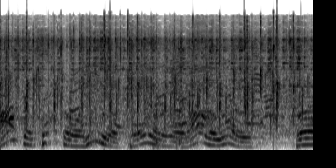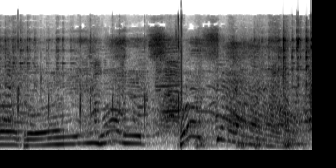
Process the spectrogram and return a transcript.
off the tackle, he will carry it all the way for Clayton Comets first down.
